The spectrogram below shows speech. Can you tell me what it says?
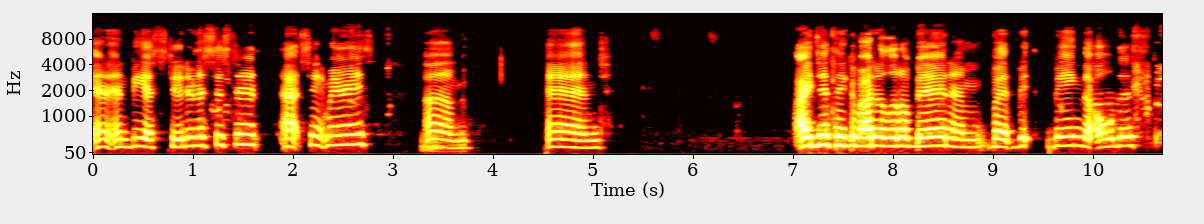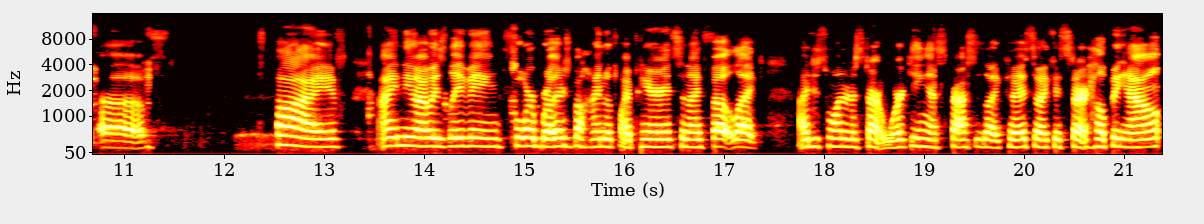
and, and be a student assistant at St. Mary's. Um, and I did think about it a little bit, um, but be, being the oldest of five, I knew I was leaving four brothers behind with my parents, and I felt like I just wanted to start working as fast as I could so I could start helping out,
